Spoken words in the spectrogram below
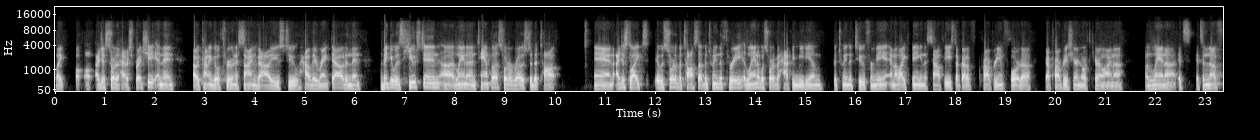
Like I just sort of had a spreadsheet, and then I would kind of go through and assign values to how they ranked out, and then I think it was Houston, uh, Atlanta, and Tampa sort of rose to the top. And I just liked it was sort of a toss up between the three. Atlanta was sort of a happy medium between the two for me. And I liked being in the Southeast. I've got a property in Florida, got properties here in North Carolina. Atlanta, it's it's enough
